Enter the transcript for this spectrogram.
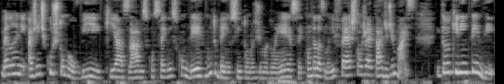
Melanie, a gente costuma ouvir que as aves conseguem esconder muito bem os sintomas de uma doença e quando elas manifestam já é tarde demais. Então eu queria entender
